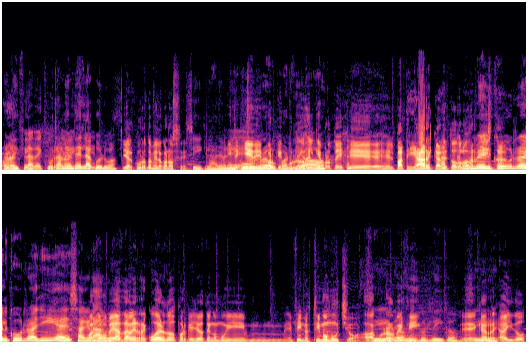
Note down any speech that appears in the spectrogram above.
Albaicín. La de Curro Justamente en la curva. Y al Curro también lo conoce. Sí, claro. Hombre. Y te quiere, curro, porque por Curro es el que protege, es el patriarca de todos los Hombre, el artistas. curro, el curro allí es sagrado. Cuando lo veas, dale recuerdos, porque yo tengo muy. mm, En fin, lo estimo mucho a sí, Curro ¿no? Mi Albaicín, currico, eh, sí. que ha ido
